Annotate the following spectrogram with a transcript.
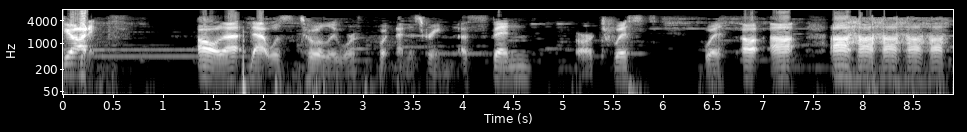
Got it! Oh, that that was totally worth putting on the screen. A spin or a twist with uh uh ah ha ha ha ha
